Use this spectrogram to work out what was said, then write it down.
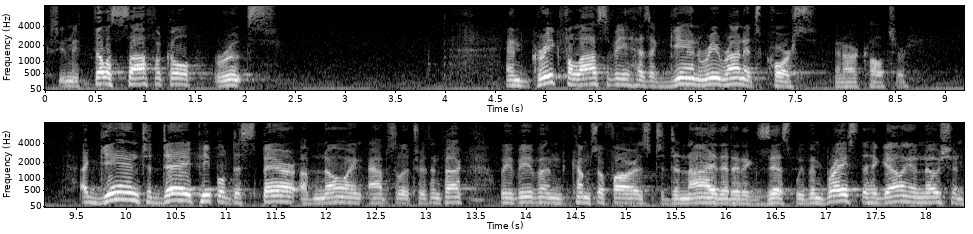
excuse me, philosophical roots. And Greek philosophy has again rerun its course in our culture. Again, today, people despair of knowing absolute truth. In fact, we've even come so far as to deny that it exists. We've embraced the Hegelian notion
